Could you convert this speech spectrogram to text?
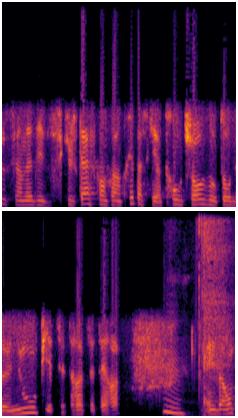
ou si on a des difficultés à se concentrer parce qu'il y a trop de choses autour de nous, puis etc., etc. Hmm. Et donc,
